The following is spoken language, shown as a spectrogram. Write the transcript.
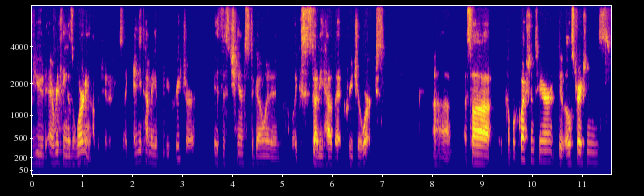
viewed everything as a learning opportunity. He's like, anytime I get a new creature, it's this chance to go in and like study how that creature works. Uh, I saw a couple of questions here. Do illustrations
